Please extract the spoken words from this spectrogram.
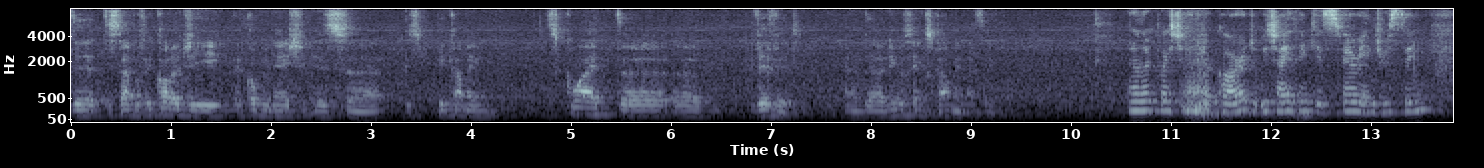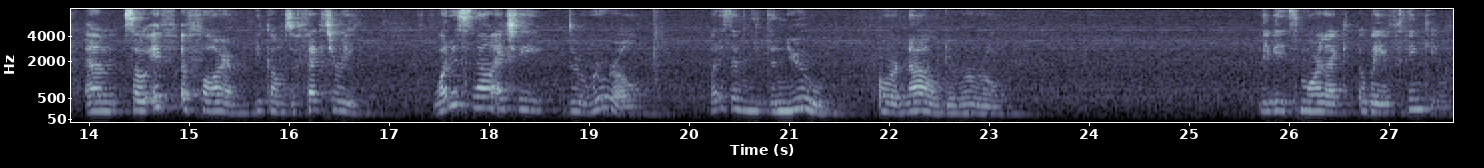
the, this type of ecology combination is, is becoming it's quite uh, uh, vivid, and there are new things coming, I think. another question on your card, which I think is very interesting. Um, so, if a farm becomes a factory, what is now actually the rural? What is the, the new or now the rural? Maybe it's more like a way of thinking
